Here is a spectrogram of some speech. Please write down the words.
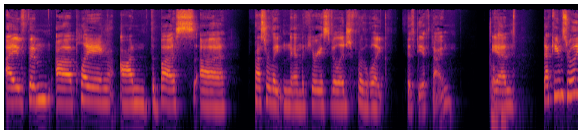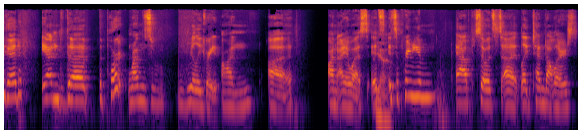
I've been uh, playing on the bus uh, Professor Layton and the Curious Village for like 50th time. Awesome. And that game's really good. And the the port runs really great on uh, on iOS. It's Yeah. it's a premium app, so it's uh, like ten dollars,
